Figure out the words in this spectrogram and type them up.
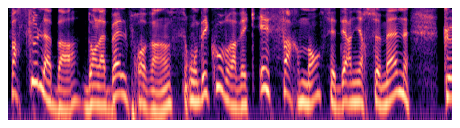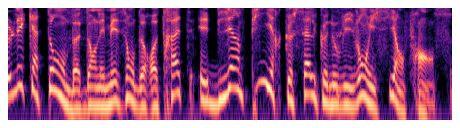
Parce que là-bas, dans la belle province, on découvre avec effarement ces dernières semaines que l'hécatombe dans les maisons de retraite est bien pire que celle que nous vivons ici en France.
